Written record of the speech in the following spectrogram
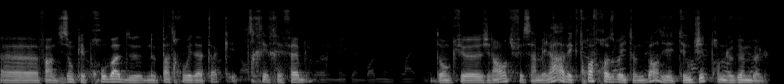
Euh, Enfin, disons que les probas de ne pas trouver d'attaque est très très faible. Donc euh, généralement, tu fais ça. Mais là, avec 3 Frostbite on board, il était obligé de prendre le Gumble.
